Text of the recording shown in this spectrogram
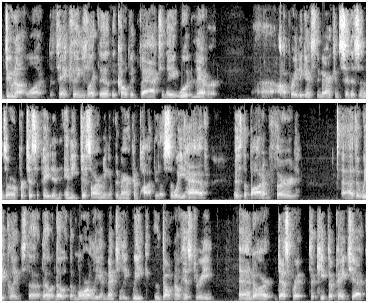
do not want to take things like the, the COVID vax, and they would never uh, operate against the American citizens or participate in any disarming of the American populace. So what you have is the bottom third, uh, the weaklings, the, the, the the morally and mentally weak who don't know history and are desperate to keep their paycheck,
